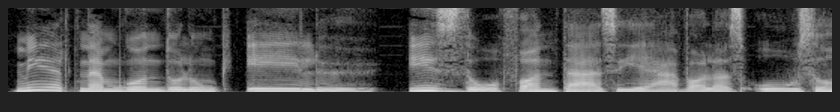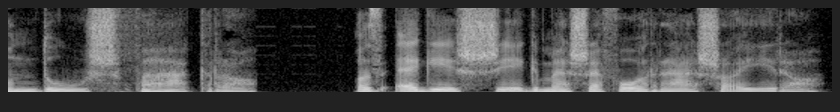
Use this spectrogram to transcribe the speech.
Miért nem gondolunk élő, izzó fantáziával az ózondús fákra, az egészség meseforrásaira,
